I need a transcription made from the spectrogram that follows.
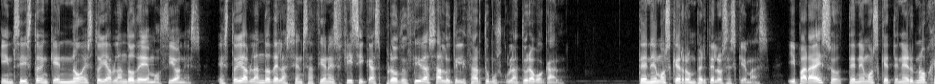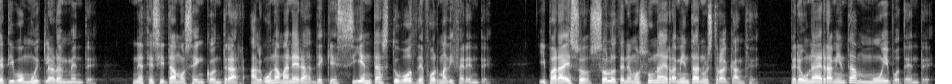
Insisto en que no estoy hablando de emociones, estoy hablando de las sensaciones físicas producidas al utilizar tu musculatura vocal. Tenemos que romperte los esquemas, y para eso tenemos que tener un objetivo muy claro en mente. Necesitamos encontrar alguna manera de que sientas tu voz de forma diferente. Y para eso solo tenemos una herramienta a nuestro alcance, pero una herramienta muy potente,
